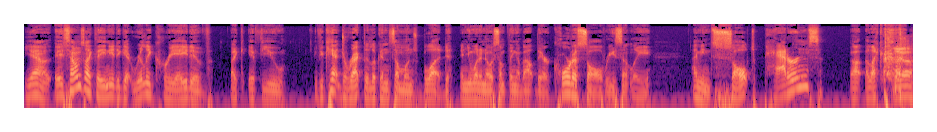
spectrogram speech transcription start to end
Yeah, it sounds like they need to get really creative. Like if you if you can't directly look in someone's blood and you want to know something about their cortisol recently, I mean, salt patterns, uh, like yeah.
